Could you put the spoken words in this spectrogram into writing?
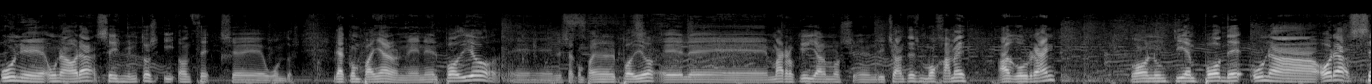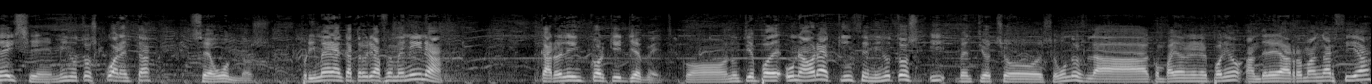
eh, una hora, seis minutos y 11 segundos. Le acompañaron en el podio, les acompañó en el podio el marroquí, ya hemos dicho antes, Mohamed Agourran, con un tiempo de una hora, seis minutos 40 segundos. Primera en categoría femenina, Caroline Korki-Jevet, con un tiempo de 1 hora, 15 minutos y 28 segundos. La acompañaron en el ponio Andrea Román García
